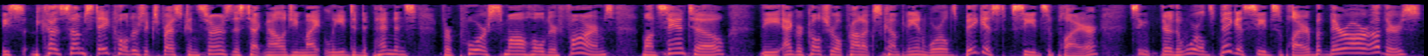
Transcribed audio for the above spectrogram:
because some stakeholders expressed concerns this technology might lead to dependence for poor smallholder farms, Monsanto, the agricultural products company and world's biggest seed supplier, see, they're the world's biggest seed supplier, but there are others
